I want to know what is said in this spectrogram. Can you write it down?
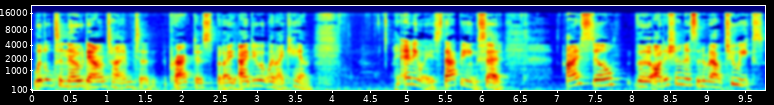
little to no downtime to practice, but I, I do it when I can. Anyways, that being said, I still, the audition is in about two weeks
